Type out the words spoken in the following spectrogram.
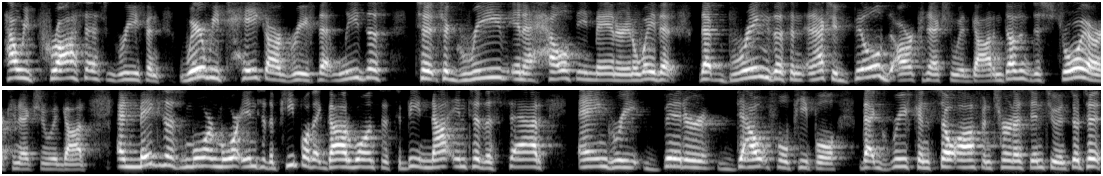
how we process grief and where we take our grief that leads us to, to grieve in a healthy manner in a way that that brings us and, and actually builds our connection with god and doesn't destroy our connection with god and makes us more and more into the people that god wants us to be not into the sad angry, bitter, doubtful people that grief can so often turn us into. And so to,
